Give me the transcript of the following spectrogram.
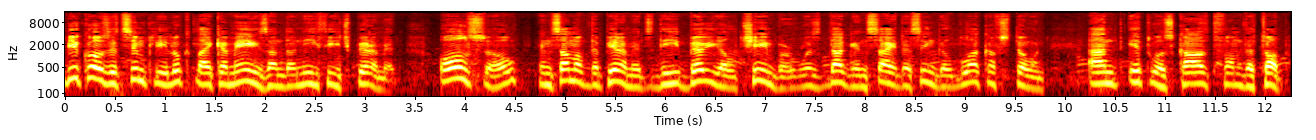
because it simply looked like a maze underneath each pyramid. Also, in some of the pyramids, the burial chamber was dug inside a single block of stone and it was carved from the top.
